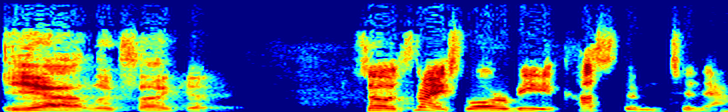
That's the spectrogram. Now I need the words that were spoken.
yeah it looks like it So it's nice. We'll be accustomed to that.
